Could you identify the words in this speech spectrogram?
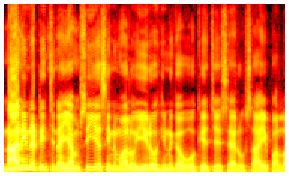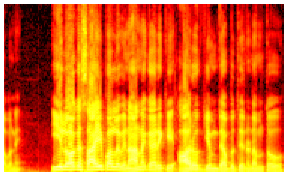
నాని నటించిన ఎంసీఏ సినిమాలో హీరోయిన్గా ఓకే చేశారు సాయి పల్లవని. ఈలోగా సాయి పల్లవి నాన్నగారికి ఆరోగ్యం దెబ్బతినడంతో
